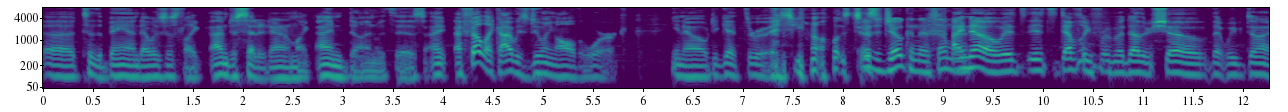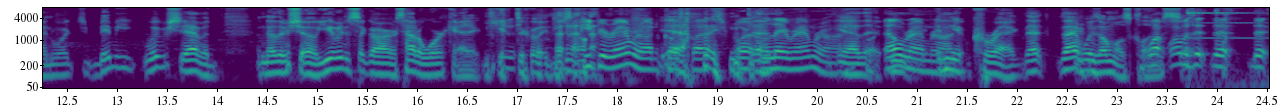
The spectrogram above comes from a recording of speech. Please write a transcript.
uh, to the band, I was just like, I'm just set it down. I'm like, I'm done with this. I, I felt like I was doing all the work, you know, to get through it. You know, it's just There's a joke in there somewhere. I know it's it's definitely from another show that we've done. What maybe we should have a, another show. You and cigars, how to work at it and get through it. You Just know? keep your ramrod close Yeah. by, or That- Le Ramrod, yeah, that, El Ramrod. Correct. That that was almost close. what what was it that that?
